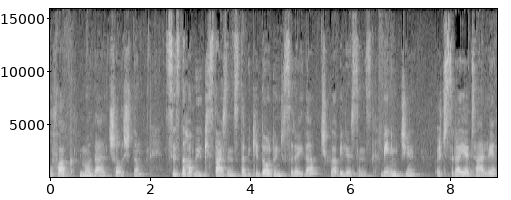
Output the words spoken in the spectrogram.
ufak model çalıştım. Siz daha büyük isterseniz tabii ki 4. sırayı da çıkabilirsiniz. Benim için 3 sıra yeterli.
